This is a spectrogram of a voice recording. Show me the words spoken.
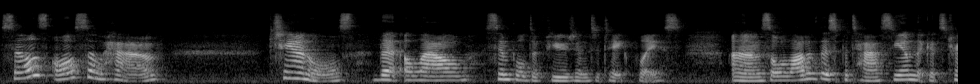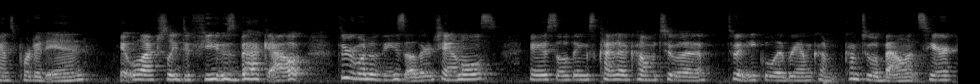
cells also have channels that allow simple diffusion to take place. Um, so a lot of this potassium that gets transported in, it will actually diffuse back out through one of these other channels. Okay, so things kind of come to a to an equilibrium, come, come to a balance here.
